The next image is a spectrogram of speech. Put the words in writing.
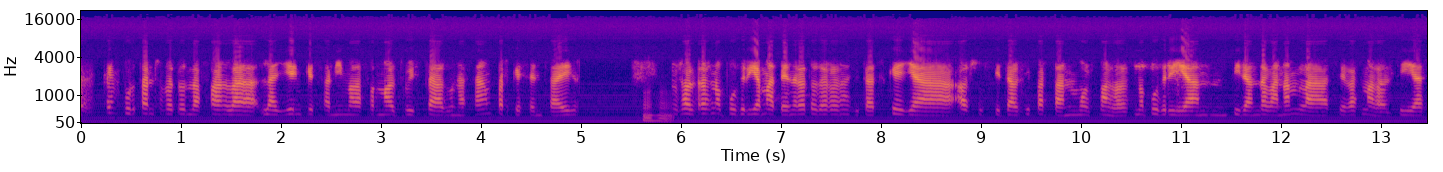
és important sobretot la fan la, la gent que s'anima de forma altruista a donar sang perquè sense ells Uh -huh. nosaltres no podríem atendre totes les necessitats que hi ha als hospitals i per tant molts malalts no podrien tirar endavant amb les seves malalties.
